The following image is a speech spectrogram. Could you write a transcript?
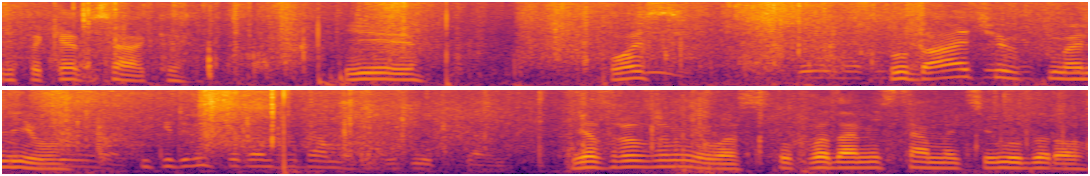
і таке всяке. І ось туди чи наліво. Тільки дивіться, там вода може бути місцями. Я зрозумів вас, тут вода місцями цілу дорогу.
